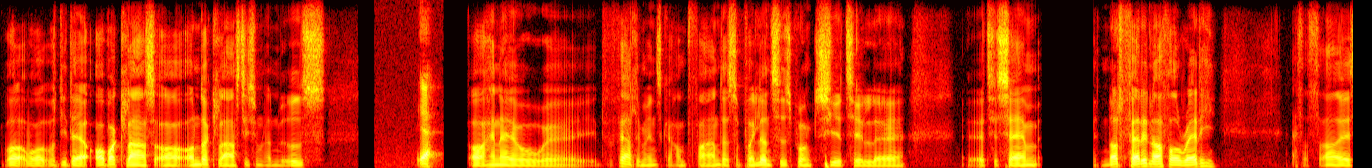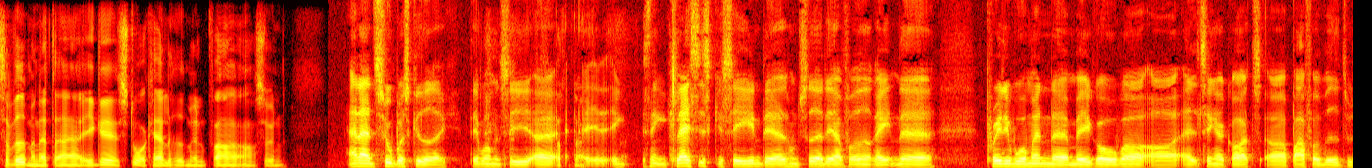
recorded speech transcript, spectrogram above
hvor, hvor, hvor de der upper class og underclass, de simpelthen mødes. Ja. Og han er jo øh, et forfærdeligt menneske, ham faren, der så på et eller andet tidspunkt siger til, øh, øh, til Sam, not fat enough already. Altså, så, øh, så ved man, at der er ikke stor kærlighed mellem far og søn. Han er en super skiderik, det må man sige. Godt nok. en, sådan en klassisk scene, det er, at hun sidder der og har fået en ren uh, Pretty Woman uh, makeover, og alting er godt, og bare for at vide, du,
